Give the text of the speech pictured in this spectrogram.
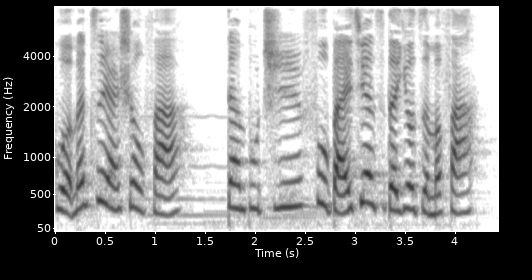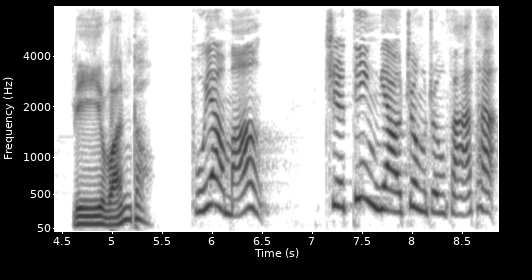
我们自然受罚，但不知付白卷子的又怎么罚？李纨道：不要忙。这定要重重罚他，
